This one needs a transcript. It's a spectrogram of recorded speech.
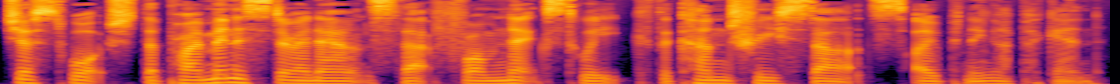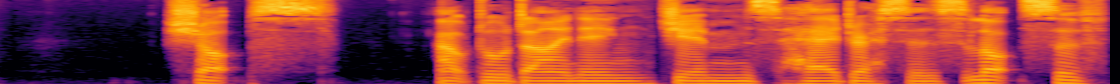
just watched the Prime Minister announce that from next week the country starts opening up again. Shops, outdoor dining, gyms, hairdressers, lots of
